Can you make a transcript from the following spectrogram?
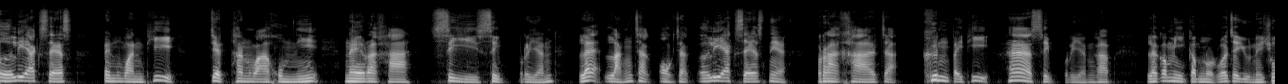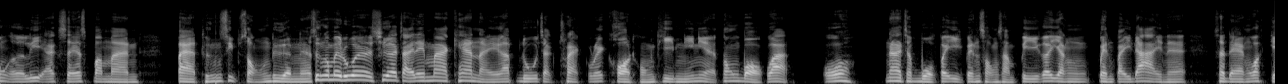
Early Access เป็นวันที่ 7 ธันวาคมนี้ในราคา 40 เหรียญ และหลังจากออกจาก Early Access เนี่ยราคาจะขึ้นไปที่ 50 เหรียญครับ แล้วก็มีกำหนดว่าจะอยู่ในช่วง Early Access ประมาณ8ถึง12 เดือนนะ ซึ่งก็ไม่รู้ว่าจะเชื่อใจได้มากแค่ไหนครับ ดูจาก track record ของทีมนี้เนี่ยต้องบอกว่า โอ้ น่าจะบวกไปอีกเป็น 2-3 ปีก็ยังเป็นไปได้นะ แสดงว่าเก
